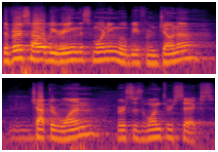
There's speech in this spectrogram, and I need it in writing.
The verse I will be reading this morning will be from Jonah, chapter 1, verses 1 through 6.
